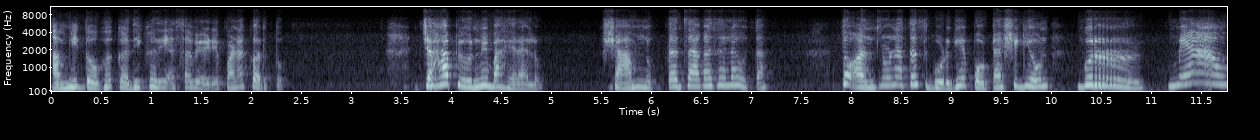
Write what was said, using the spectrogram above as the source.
आम्ही दोघं कधी कधी असा वेडेपणा करतो. चहा पिऊन मी बाहेर आलो. श्याम नुकताच जागा झाला होता. तो अंथरुणातच गुडघे पोटाशी घेऊन गुर्र म्याव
